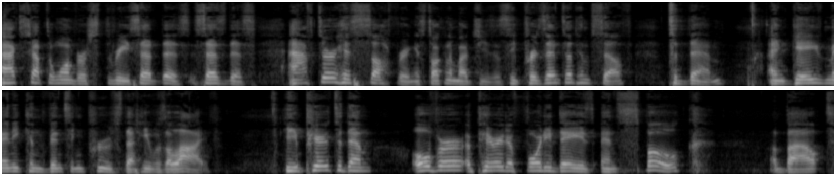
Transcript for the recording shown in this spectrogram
Acts chapter 1, verse 3 said this. It says this. After his suffering, it's talking about Jesus, he presented himself to them and gave many convincing proofs that he was alive. He appeared to them over a period of 40 days and spoke about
